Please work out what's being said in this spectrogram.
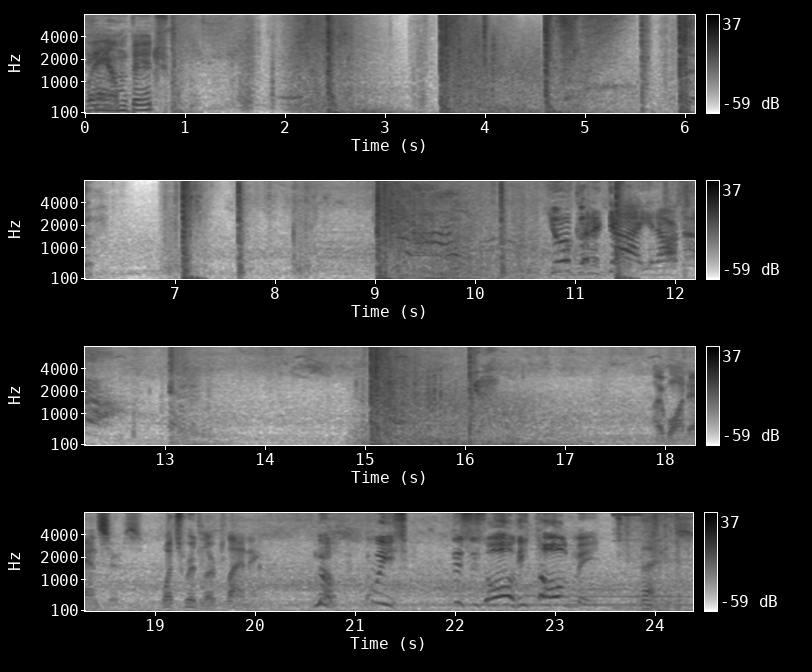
Bam, bitch. You're gonna die in our... I want answers. What's Riddler planning? No, please. This is all he told me. Thanks.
